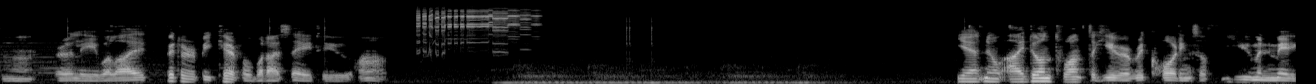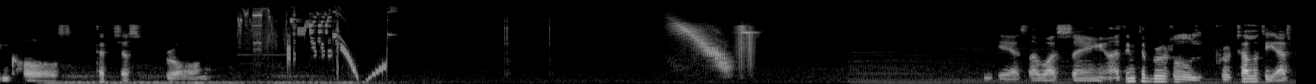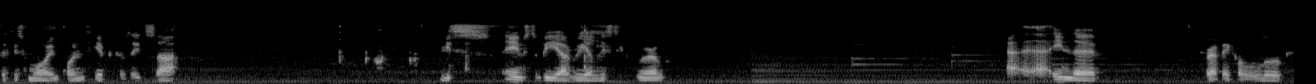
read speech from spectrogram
Hmm, really? Well, I better be careful what I say to you, huh? Yeah, no, I don't want to hear recordings of human mating calls. That's just wrong. Yes, I was saying, I think the brutal brutality aspect is more important here because it's uh, this aims to be a realistic world. Uh, in the graphical look.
